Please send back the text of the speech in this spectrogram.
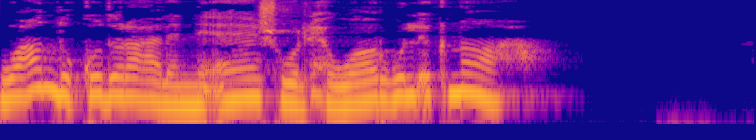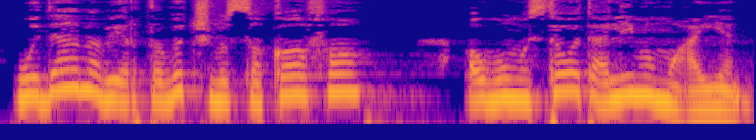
وعنده قدرة على النقاش والحوار والإقناع وده ما بيرتبطش بالثقافة أو بمستوى تعليمي معين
